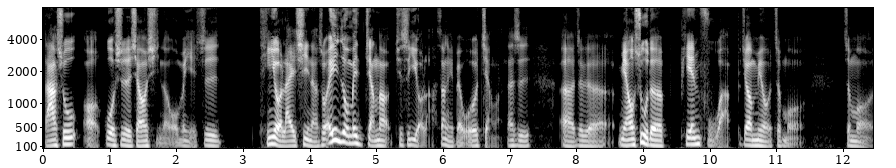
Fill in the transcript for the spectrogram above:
达叔哦过世的消息呢，我们也是听友来信呢，说哎你怎么没讲到？其实有了，上个礼拜我有讲了，但是呃这个描述的篇幅啊比较没有这么这么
